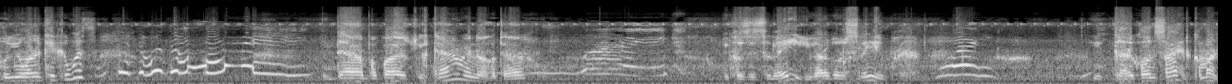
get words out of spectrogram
Who you want to kick it with? Damn, Papa, you can't right now, Dad. Why? Because it's late. You gotta go to sleep. You gotta go inside. Come on.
